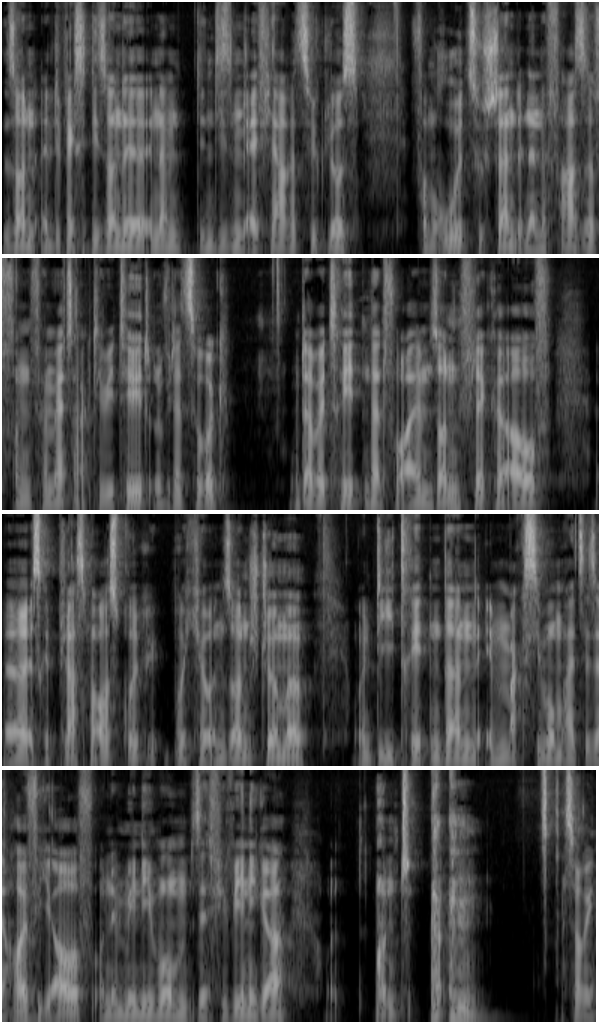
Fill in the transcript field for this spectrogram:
Sonne, äh, wechselt die Sonne in, einem, in diesem Elfjahre-Zyklus vom Ruhezustand in eine Phase von vermehrter Aktivität und wieder zurück und dabei treten dann vor allem Sonnenflecke auf. Äh, es gibt Plasmaausbrüche und Sonnenstürme und die treten dann im Maximum halt sehr, sehr häufig auf und im Minimum sehr viel weniger. Und, und sorry,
